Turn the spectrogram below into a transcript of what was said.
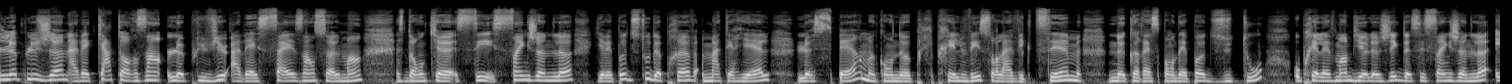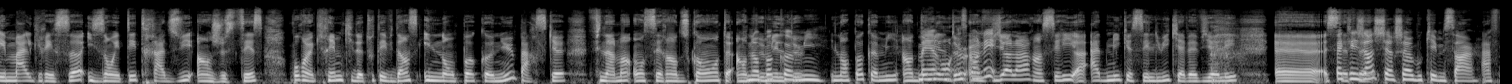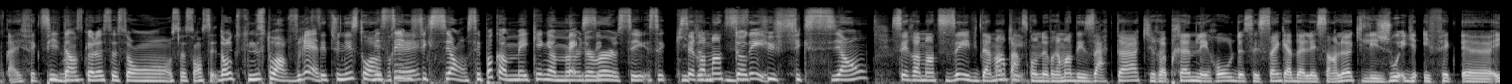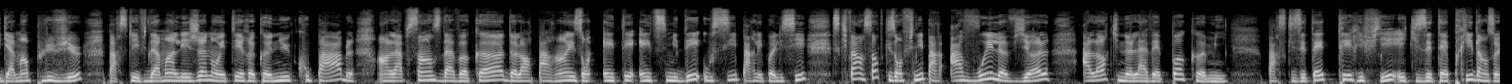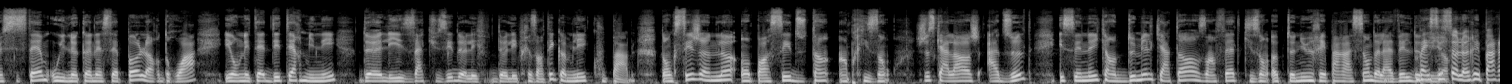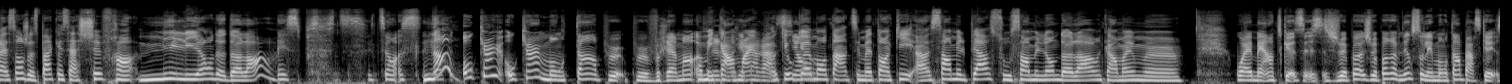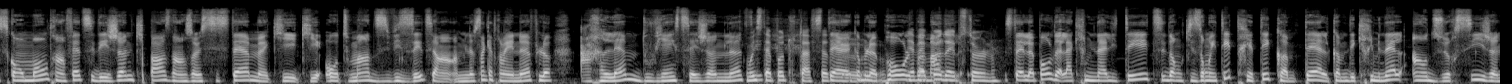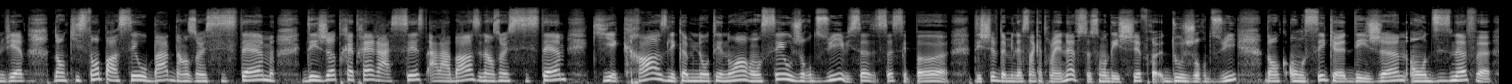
Le plus jeune avait 14 ans, le plus vieux avait 16 ans seulement. Donc, euh, ces cinq jeunes-là, il n'y avait pas du tout de preuves matérielles. Le sperme qu'on a prélevé sur la victime ne correspondait pas du tout au prélèvement biologique de ces cinq jeunes-là. Et malgré ça, ils ont été traduits en justice pour un crime qui, de toute évidence, ils n'ont pas connu parce que finalement, on s'est rendu compte en ils 2002. Pas commis. Ils n'ont pas commis. En Mais on- 2002, est-ce qu'on un est- violeur en série a admis que c'est lui qui avait violé. Euh, Fait cette- que les gens cherchaient un bouc émissaire. Ah, Puis effectivement. dans ce cas-là, ce sont, ce sont, donc c'est une histoire vraie. C'est une histoire mais vraie. c'est une fiction. C'est pas comme Making a Murderer. c'est c'est c'est romantisé. docu-fiction. C'est romantisé, évidemment, parce qu'on a vraiment des acteurs qui reprennent les rôles de ces cinq adolescents-là, qui les jouent euh, également plus vieux, parce qu'évidemment, les jeunes ont été reconnus coupables en l'absence d'avocats, de leurs parents. Ils ont été intimidés aussi par les policiers, ce qui fait en sorte qu'ils ont fini par avouer le viol alors qu'ils ne l'avaient pas commis, parce qu'ils étaient terrifiés et qu'ils étaient pris dans un système où ils ne connaissaient pas leurs droits et on était déterminé de les accuser, de les, de les présenter comme les coupables. Donc, ces jeunes-là ont passé du temps en prison jusqu'à l'âge adulte et c'est né qu'en 2014, en fait, qu'ils ont obtenu une réparation de la ville de Ben, New c'est York. ça, la réparation, j'espère que ça chiffre en millions de dollars. Ben, c'est- c'est- c'est- c'est- Non. Aucun, aucun montant peut, peut vraiment Oh, mais quand une même, OK, réparation. aucun montant. Mettons, OK, à 100 000 ou 100 millions de dollars, quand même. euh, Ouais, mais en tout cas, c'est- je vais pas, je vais pas revenir sur les montants parce que ce qu'on montre en fait, c'est des jeunes qui passent dans un système qui, qui est hautement divisé. Tu sais, en, en 1989, là, Harlem, d'où viennent ces jeunes-là Oui, c'était pas tout à fait. C'était euh, comme le pôle. Il y avait pas là. C'était le pôle de la criminalité. Donc, ils ont été traités comme tels, comme des criminels endurcis, Geneviève. Donc, ils sont passés au bat dans un système déjà très, très raciste à la base et dans un système qui écrase les communautés noires. On sait aujourd'hui, et ça, ça c'est pas des chiffres de 1989, ce sont des chiffres d'aujourd'hui. Donc, on sait que des jeunes ont 19, euh,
